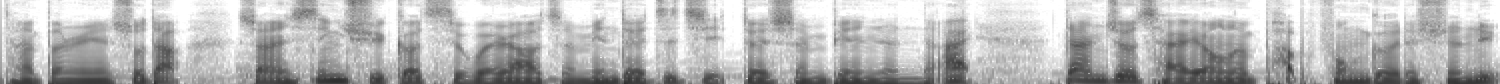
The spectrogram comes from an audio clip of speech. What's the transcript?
他本人也说到，虽然新曲歌词围绕着面对自己对身边人的爱，但就采用了 Pop 风格的旋律，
